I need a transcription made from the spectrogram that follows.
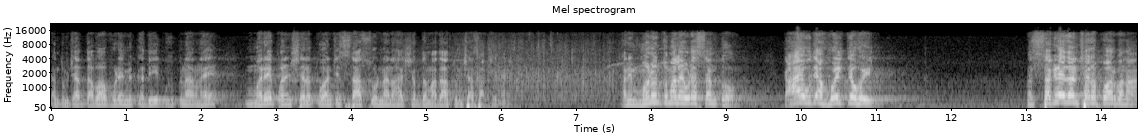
आणि तुमच्या दबावापुढे मी कधी झुकणार नाही. मरेपर्यंत शरद पवारांची साथ सोडणार हा शब्द माझा आज तुमच्या साक्षीने आहे. आणि म्हणून तुम्हाला एवढंच सांगतो काय उद्या होईल ते होईल. पण सगळेजण शरद पवार बना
